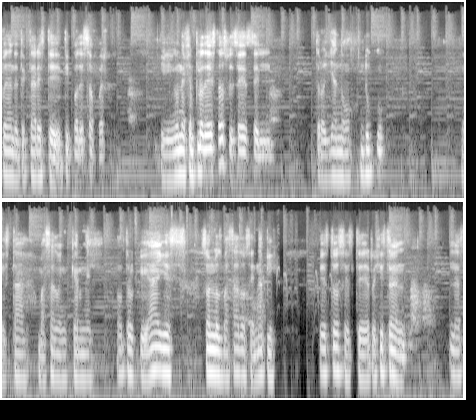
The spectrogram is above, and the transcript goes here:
puedan detectar este tipo de software. Y un ejemplo de estos pues es el troyano Duku. Está basado en kernel. Otro que hay es son los basados en API. Estos este, registran las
